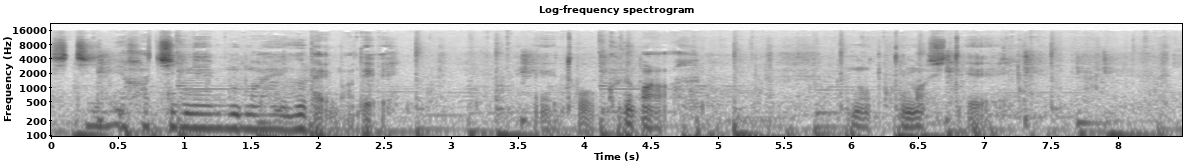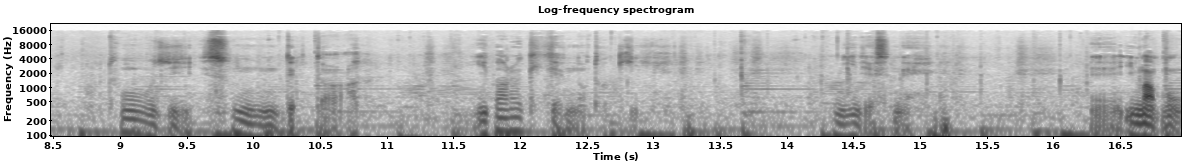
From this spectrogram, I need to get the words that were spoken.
？78年前ぐらいまでえっ、ー、と車乗ってまして当時住んでた茨城県の時にですね、えー、今も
